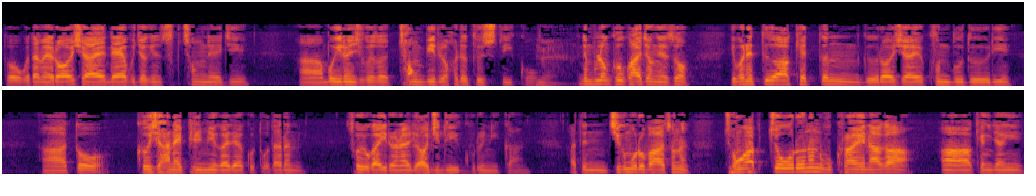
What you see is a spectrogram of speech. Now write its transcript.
또 그다음에 러시아의 내부적인 숙청 내지 아 뭐 이런 식으로 해서 정비를 허려둘 수도 있고 네. 근데 물론 그 과정에서 이번에 뜨악했던 그 러시아의 군부들이 아 또 그것이 하나의 빌미가 되었고 또 다른 소요가 일어날 여지도 있고 그러니까 하여튼 지금으로 봐서는 종합적으로는 우크라이나가 아 굉장히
